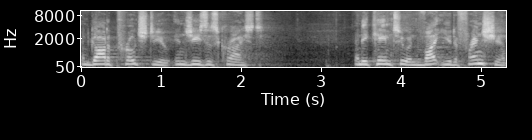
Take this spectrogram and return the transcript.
And God approached you in Jesus Christ. And He came to invite you to friendship.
